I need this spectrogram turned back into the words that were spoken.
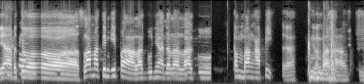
ya betul. Selamat tim IPA. Lagunya adalah lagu Kembang Api. Ya, Kembang api.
